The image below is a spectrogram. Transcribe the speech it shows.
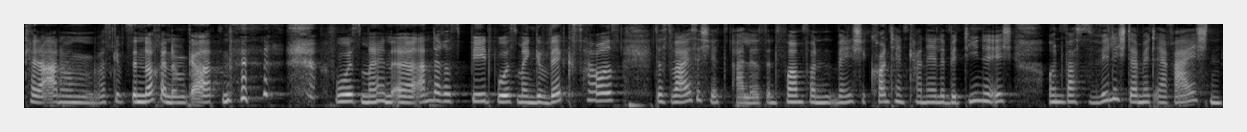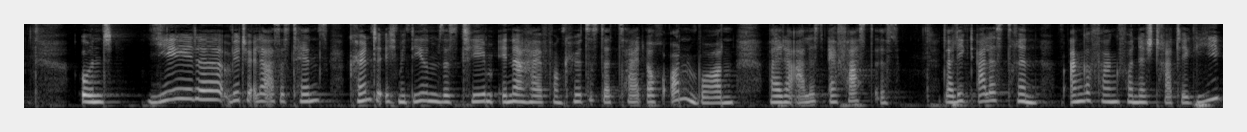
keine Ahnung, was gibt's denn noch in einem Garten? wo ist mein äh, anderes Beet? Wo ist mein Gewächshaus? Das weiß ich jetzt alles in Form von welche Content-Kanäle bediene ich und was will ich damit erreichen? Und jede virtuelle Assistenz könnte ich mit diesem System innerhalb von kürzester Zeit auch onboarden, weil da alles erfasst ist. Da liegt alles drin, angefangen von der Strategie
